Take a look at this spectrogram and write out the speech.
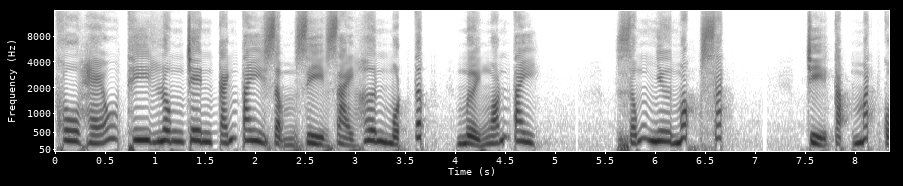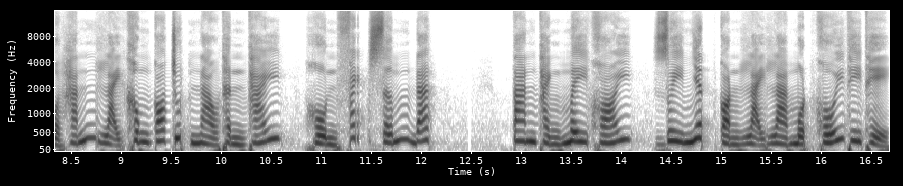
khô héo thi lông trên cánh tay rậm gì dài hơn một tấc, mười ngón tay. Giống như móc sắt. Chỉ cặp mắt của hắn lại không có chút nào thần thái, hồn phách sớm đã tan thành mây khói, duy nhất còn lại là một khối thi thể.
